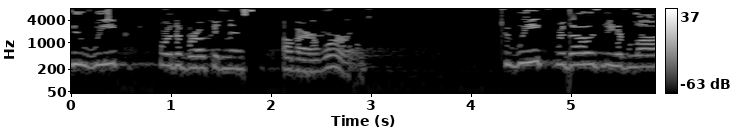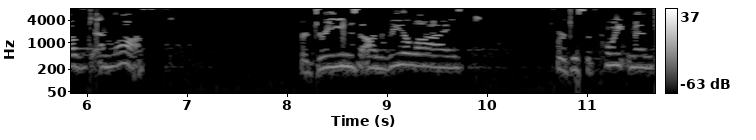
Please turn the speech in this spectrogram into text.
to weep for the brokenness of our world, to weep for those we have loved and lost, for dreams unrealized, for disappointment,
